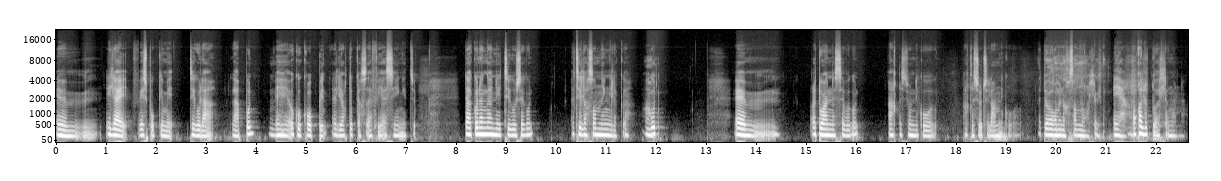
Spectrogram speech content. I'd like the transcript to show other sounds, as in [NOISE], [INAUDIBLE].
эм илай фейсбуккими тигулаа гааппун э оку группин алиортуккерсааффи ассигингитсут тааккунангаани тигусагун атилерсэрнингилакка гут эм атуаннассавагун ааққиссунникуагу ааққиссуутилаарникуагу атуаруминарсарнерлугит. я оқалутту аллагорна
